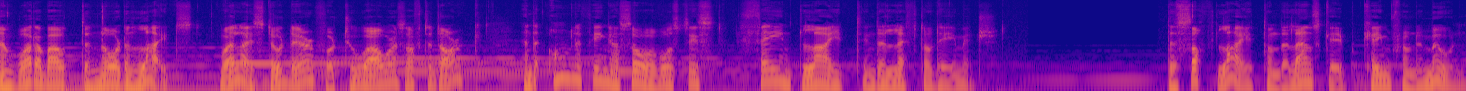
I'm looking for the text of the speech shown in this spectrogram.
And what about the northern lights? Well, I stood there for two hours after dark, and the only thing I saw was this faint light in the left of the image. The soft light on the landscape came from the moon.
